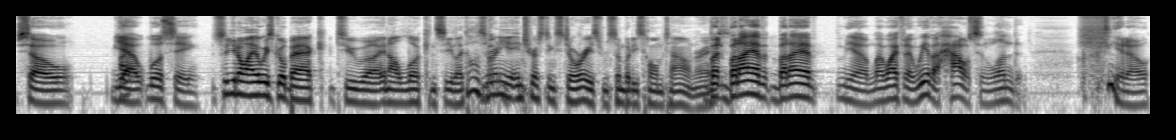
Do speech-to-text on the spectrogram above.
so yeah, we'll see. So you know, I always go back to uh, and I'll look and see like, oh, is there any interesting stories from somebody's hometown, right? But but I have but I have you know my wife and I we have a house in London. you know,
